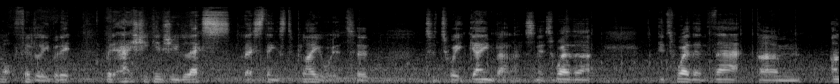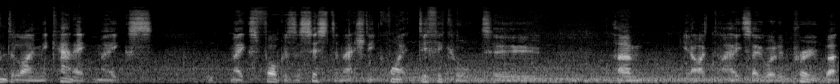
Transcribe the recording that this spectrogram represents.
not fiddly, but it but it actually gives you less less things to play with to to tweak game balance, and it's whether it's whether that um, underlying mechanic makes makes fog as a system actually quite difficult to um, you know I, I hate to say the word improve, but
